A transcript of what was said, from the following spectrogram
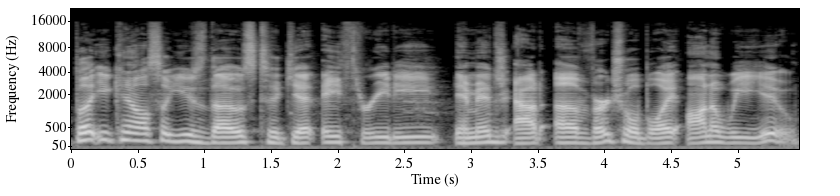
But you can also use those to get a 3D image out of Virtual Boy on a Wii U.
